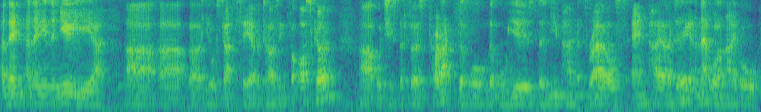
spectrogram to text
and then and then in the new year. Uh, uh, uh you'll start to see advertising for Osko, uh, which is the first product that will that will use the new payments rails and PayID, and that will enable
